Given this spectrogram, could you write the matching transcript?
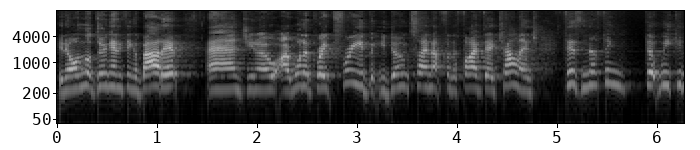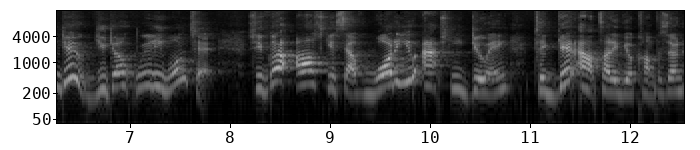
you know, I'm not doing anything about it, and you know, I want to break free, but you don't sign up for the five day challenge, there's nothing that we can do. You don't really want it. So you've got to ask yourself, what are you actually doing to get outside of your comfort zone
